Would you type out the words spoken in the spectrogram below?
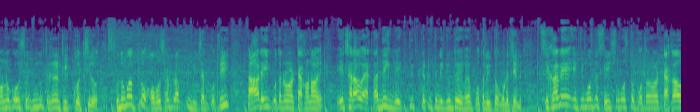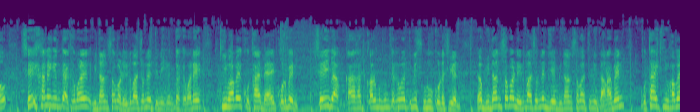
রণকৌশল কিন্তু সেখানে ঠিক করছিল। শুধুমাত্র অবসরপ্রাপ্ত বিচারপতি তার এই প্রতারণার টাকা নয়, এছাড়াও একাধিক ব্যক্তির থেকে তিনি কিন্তু এভাবে প্রতারিত করেছেন। সেখানে ইতিমধ্যে সেই সমস্ত প্রতারণার টাকাও সেইখানে কিন্তু একেবারে বিধানসভা নির্বাচনে তিনি কিন্তু একেবারে কীভাবে কোথায় ব্যয় করবেন, সেই কাজকর্ম কিন্তু একেবারে তিনি শুরু করেছিলেন। বিধানসভা নির্বাচনে যে বিধানসভায় তিনি দাঁড়াবেন, কোথায় কীভাবে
